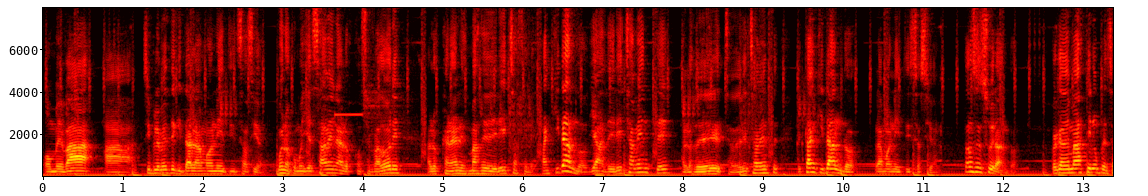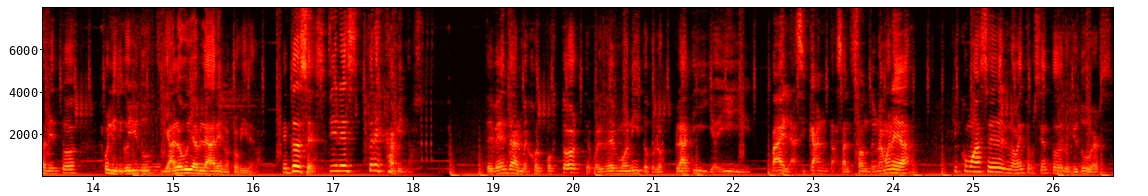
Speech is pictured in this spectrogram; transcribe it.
o me va a simplemente quitar la monetización. Bueno, como ya saben, a los conservadores, a los canales más de derecha se le están quitando, ya derechamente, a los de derecha, derechamente, están quitando la monetización. Están censurando. Porque además tiene un pensamiento político YouTube, que ya lo voy a hablar en otro video. Entonces, tienes tres caminos. Te vende al mejor postor, te vuelves bonito con los platillos y bailas y cantas al son de una moneda, que es como hace el 90% de los youtubers.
